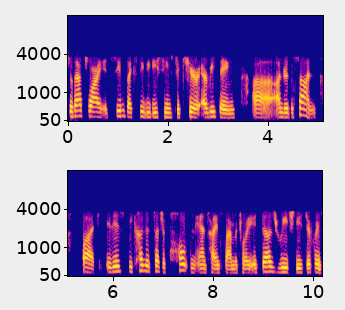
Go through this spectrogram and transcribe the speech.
So that's why it seems like CBD seems to cure everything uh, under the sun but it is because it's such a potent anti-inflammatory. It does reach these different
